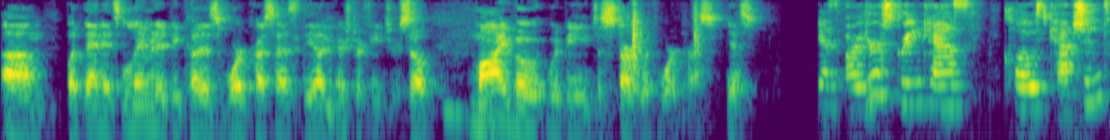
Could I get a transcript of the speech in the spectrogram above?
Um, but then it's limited because WordPress has the extra features. So my vote would be to start with WordPress. Yes. Yes, are your screencasts closed captioned?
